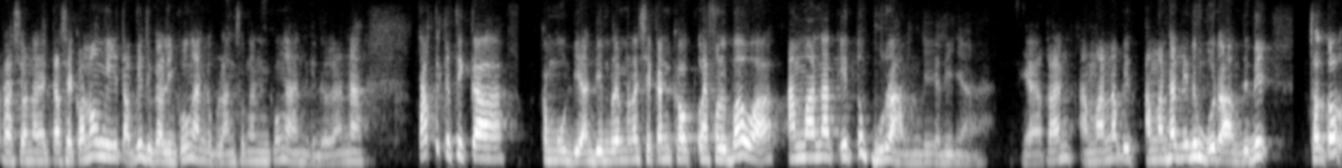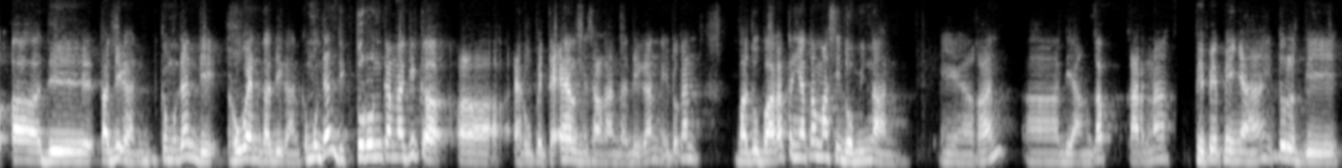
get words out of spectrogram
rasionalitas ekonomi tapi juga lingkungan keberlangsungan lingkungan gitu kan? Nah tapi ketika kemudian diimplementasikan ke level bawah amanat itu buram jadinya ya kan? Amanat amanat itu buram. Jadi contoh uh, di tadi kan kemudian di Ruen tadi kan kemudian diturunkan lagi ke uh, eh, RUPTL misalkan tadi kan itu kan batu bara ternyata masih dominan ya kan uh, dianggap karena BPP-nya itu lebih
